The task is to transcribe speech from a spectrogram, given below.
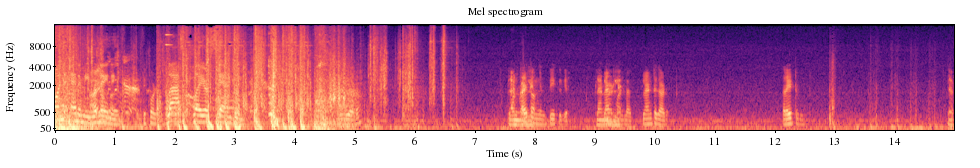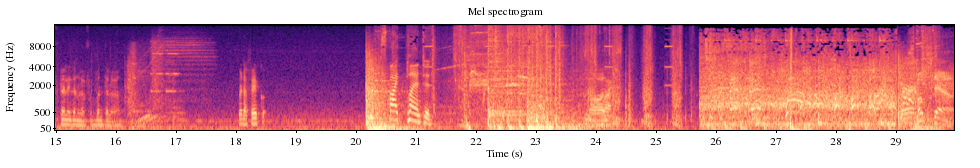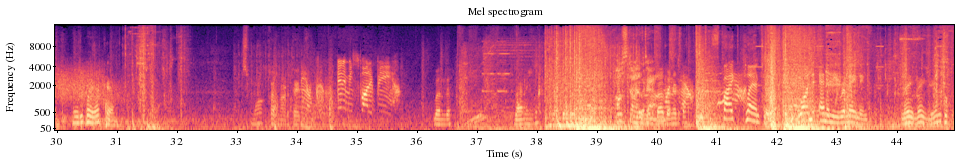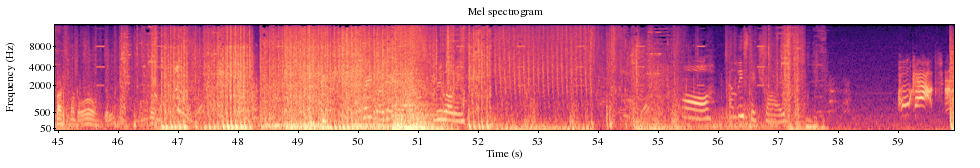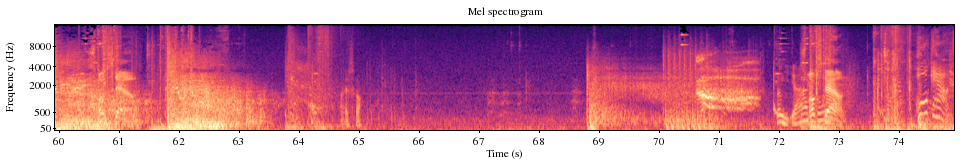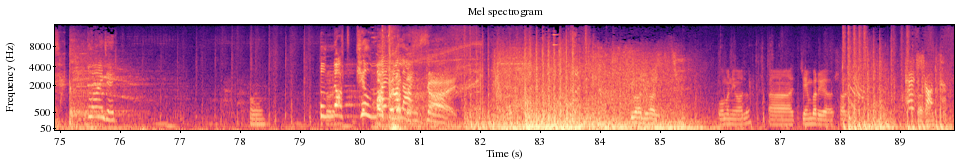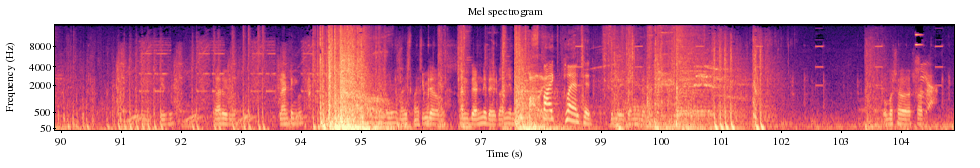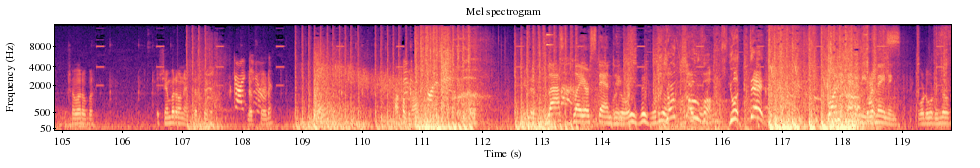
One enemy remaining. Default Last player standing. Easy ಆಡು ಪ್ಲಾನ್ ಆಯ್ತು ಮಾಡಲಿ ನಿನ್ ಪೀಕ್ಗೆ ಪ್ಲಾನ್ ಪ್ಲಾಂಟ್ ಮಾಡಲಿ ಮಾಡ್ಲ ಪ್ಲಾಂಟ್ಗೆ ಆಡು ರೈಟ್ ಲೆಫ್ಟಲ್ಲಿ ಇದನ್ನಲ್ಲ ಫುಟ್ ಬಂತಲ್ಲ ಬೇಡ fake Spike planted. Lol. Smoke's down. okay. Smoke or not there. Enemy spotted B. Bande. Planning. Hostile down. Spike planted. One enemy remaining. Lay, lay, you have to flash mode. Oh, I saw. Oh, yeah. Smoke's cool. down. Hawk out. Blinded. Oh. Will not kill my Open ally. Up the sky. You all, you all. Woman, you all. Uh, chamber, yeah, sorry. Headshot. Hmm, you? planting. Go. Chamber short ಯಾರು ಇಲ್ಲ planting nice nice ನಿಮ್ದೆ ನನ್ನ ಗನ್ನಿದೆ ಗನ್ನಿದೆ Spike planted. ಇಲ್ಲಿ ಗನ್ನಿದೆ ಒಬ್ಬ short shower ಒಬ್ಬ chamber ಅವನೇ left side left side ಇಲ್ಲ Last player standing. Joke's over. You're dead. One enemy remaining. ಓಡು ಓಡು ಇಲ್ಲ ಓಡು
